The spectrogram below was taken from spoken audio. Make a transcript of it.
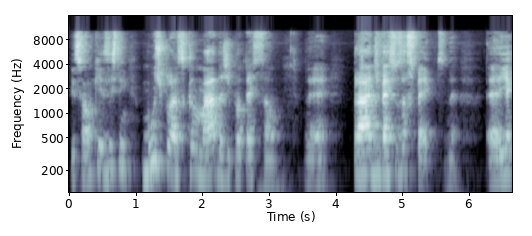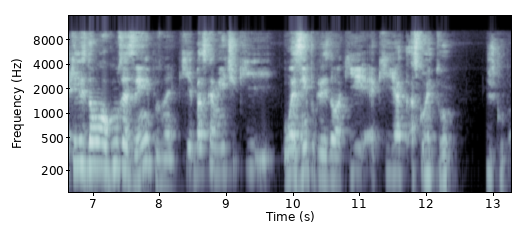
Eles falam que existem múltiplas camadas de proteção né, para diversos aspectos. Né? É, e aqui eles dão alguns exemplos, né, que é basicamente que o exemplo que eles dão aqui é que a, as corretoras, desculpa,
